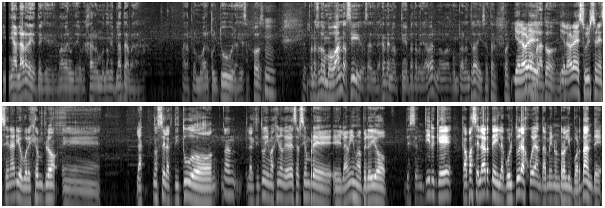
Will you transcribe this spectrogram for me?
Y ni hablar de, de que va a haber de dejar un montón de plata para, para promover cultura y esas cosas. Mm. Pero Después nosotros como banda, sí. O sea, si la gente no tiene plata para ir a ver, no va a comprar la entrada y ya está. Fue. Y a la hora de, mal a todos. y a la hora de subirse a un escenario, por ejemplo, eh, la, no sé, la actitud, o- no, la actitud imagino que debe ser siempre eh, la misma, pero digo, de sentir que capaz el arte y la cultura juegan también un rol importante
